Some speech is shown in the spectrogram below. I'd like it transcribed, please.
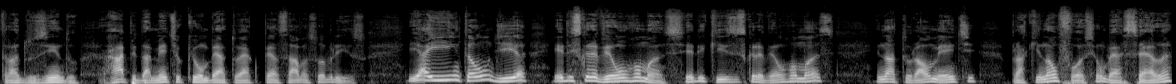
traduzindo rapidamente o que Humberto Eco pensava sobre isso. E aí, então, um dia, ele escreveu um romance. Ele quis escrever um romance e, naturalmente, para que não fosse um best-seller,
